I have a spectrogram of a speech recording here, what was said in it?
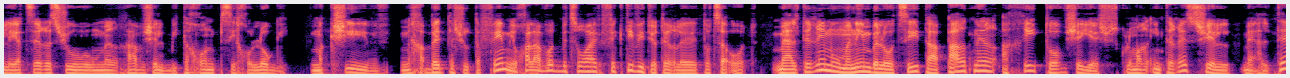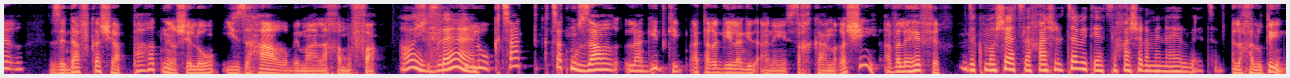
לייצר איזשהו מרחב של ביטחון פסיכולוגי, מקשיב, מכבד את השותפים, יוכל לעבוד בצורה אפקטיבית יותר לתוצאות. מאלתרים מאומנים בלהוציא את הפרטנר הכי טוב שיש. כלומר, אינטרס של מאלתר זה דווקא שהפרטנר שלו יזהר במהלך המופע. או, יפה. שזה כאילו קצת, קצת מוזר להגיד, כי אתה רגיל להגיד, אני שחקן ראשי, אבל להפך. זה כמו שהצלחה של צוות היא הצלחה של המנהל בעצם. לחלוטין.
